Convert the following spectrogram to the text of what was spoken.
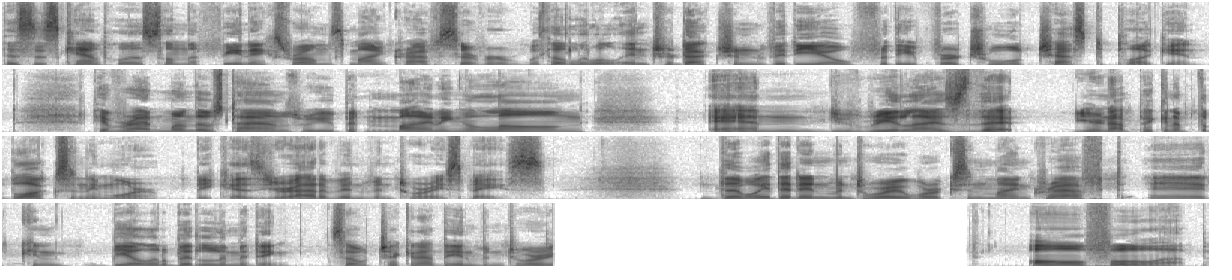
This is Canthalus on the Phoenix Realms Minecraft server with a little introduction video for the virtual chest plugin. Have you ever had one of those times where you've been mining along and you realize that you're not picking up the blocks anymore because you're out of inventory space? The way that inventory works in Minecraft, it can be a little bit limiting. So checking out the inventory, all full up.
